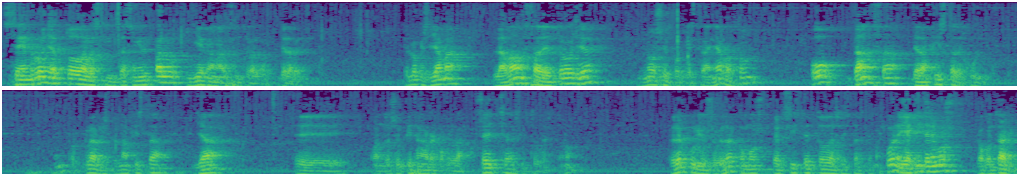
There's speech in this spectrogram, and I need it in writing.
se enrollan todas las cintas en el palo y llegan al centro de la venta. Es lo que se llama la danza de Troya, no sé por qué extraña razón, o danza de la fiesta de julio. ¿Eh? Porque claro, es una fiesta ya eh, cuando se empiezan a recoger las cosechas y todo esto, ¿no? Pero es curioso, ¿verdad?, cómo persisten todas estas temas. Bueno, y aquí tenemos lo contrario,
